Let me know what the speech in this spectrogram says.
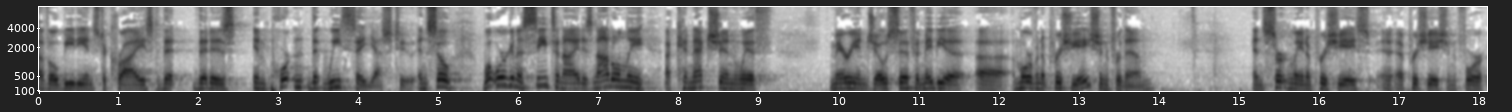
of obedience to Christ that, that is important that we say yes to. And so, what we're going to see tonight is not only a connection with Mary and Joseph and maybe a, a more of an appreciation for them, and certainly an appreciation, appreciation for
